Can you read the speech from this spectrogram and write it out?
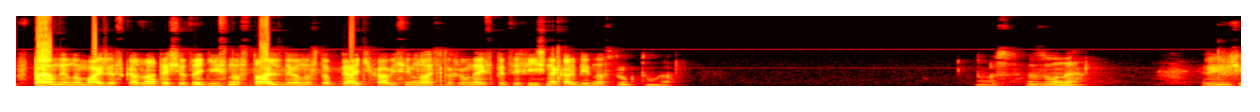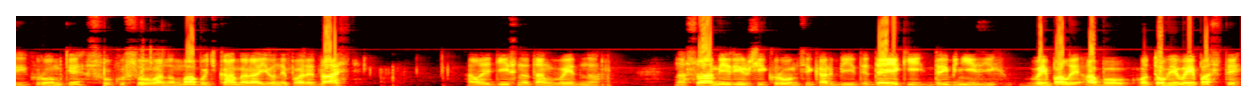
впевнено майже сказати, що це дійсно сталь 95 Х18, тому що в неї специфічна карбідна структура. Ось зона ріжучої кромки сфокусовано. Мабуть, камера його не передасть, але дійсно там видно на самій ріжучій кромці карбіди. Деякі дрібні з їх випали або готові випасти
